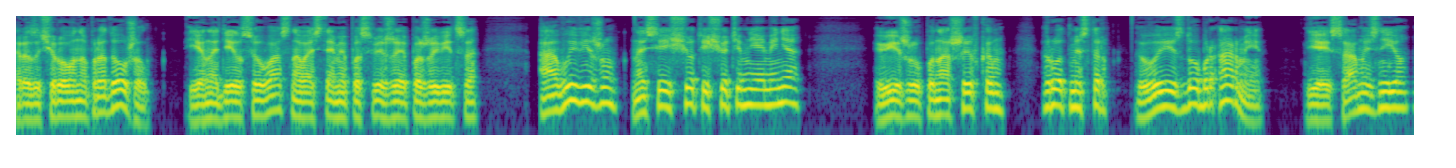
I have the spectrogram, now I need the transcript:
разочарованно продолжил. «Я надеялся у вас новостями посвежее поживиться. А вы, вижу, на сей счет еще темнее меня. Вижу по нашивкам, ротмистер, вы из добр армии. Я и сам из нее.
